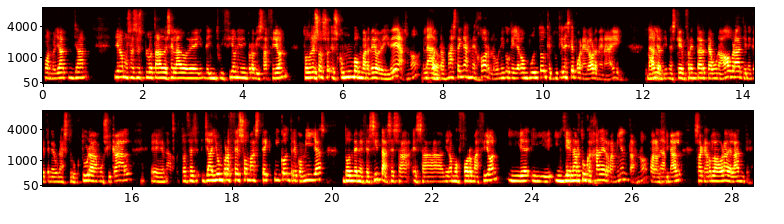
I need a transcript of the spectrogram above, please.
cuando ya, ya digamos, has explotado ese lado de, intuición y de improvisación, todo eso es como un bombardeo de ideas, ¿no? Cuantas más tengas, mejor. Lo único que llega a un punto en que tú tienes que poner orden ahí. ¿no? Ya tienes que enfrentarte a una obra, tiene que tener una estructura musical. Eh, entonces, ya hay un proceso más técnico, entre comillas, donde necesitas esa, esa digamos, formación y, llenar tu caja de herramientas, ¿no? Para al final sacar la obra adelante.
